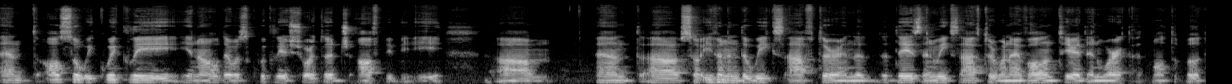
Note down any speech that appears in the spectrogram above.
and also, we quickly, you know, there was quickly a shortage of PPE. Um, and uh, so, even in the weeks after, and the, the, days and weeks after, when I volunteered and worked at multiple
